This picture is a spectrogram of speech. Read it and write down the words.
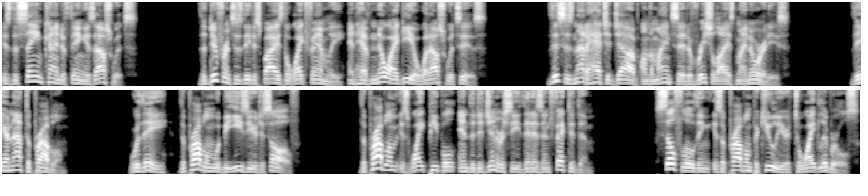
is the same kind of thing as Auschwitz. The difference is they despise the white family and have no idea what Auschwitz is. This is not a hatchet job on the mindset of racialized minorities. They are not the problem. Were they, the problem would be easier to solve. The problem is white people and the degeneracy that has infected them. Self loathing is a problem peculiar to white liberals.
